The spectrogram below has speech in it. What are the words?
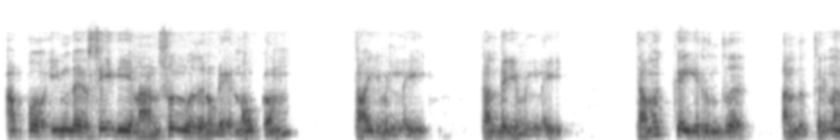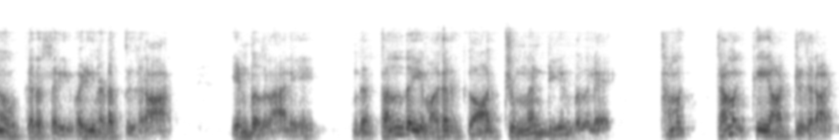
அப்போ இந்த செய்தியை நான் சொல்வதனுடைய நோக்கம் தாயும் இல்லை தந்தையும் இல்லை தமக்கு இருந்து அந்த திருநாவுக்கரசரை வழி நடத்துகிறார் என்பதனாலே இந்த தந்தை மகருக்கு ஆற்றும் நன்றி என்பதிலே தமக் தமக்கை ஆற்றுகிறாள்.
